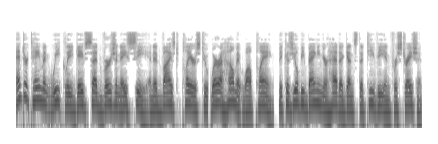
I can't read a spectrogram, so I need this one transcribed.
Entertainment Weekly gave said version a C and advised players to wear a helmet while playing, because you'll be banging your head against the TV in frustration.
